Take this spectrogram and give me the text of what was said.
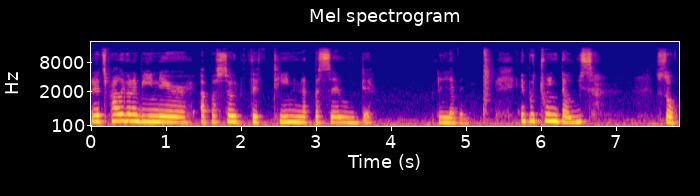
And it's probably going to be near episode 15 and episode 11. In between those. So,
